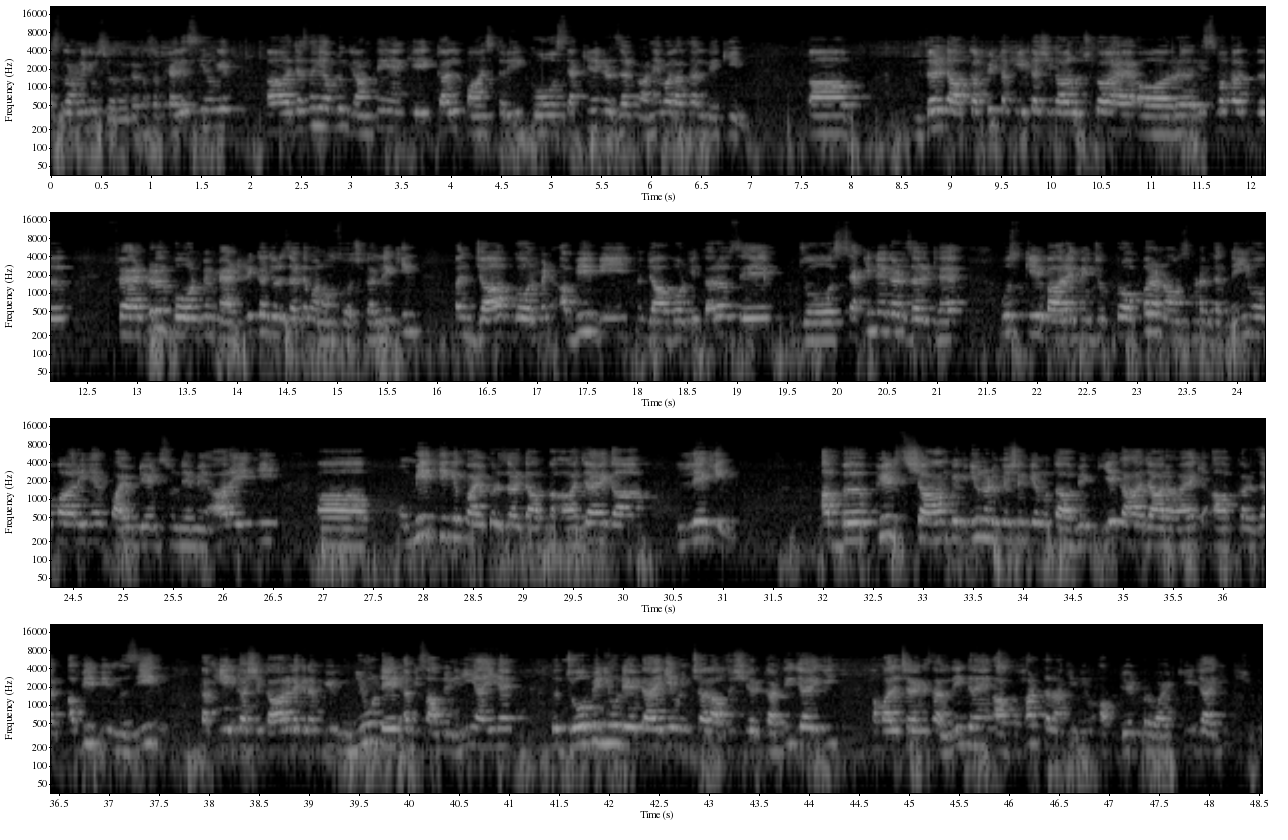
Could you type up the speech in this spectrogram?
सबसे होंगे। जैसा कि आप लोग जानते हैं कि कल पाँच तारीख को सेकेंड का रिज़ल्ट आने वाला था, लेकिन रिज़ल्ट आपका फिर तखीर का शिकार हो चुका है और इस वक्त फेडरल बोर्ड में मैट्रिक का जो रिज़ल्ट है वो अनाउंस हो चुका है। लेकिन पंजाब गवर्नमेंट अभी भी पंजाब बोर्ड की तरफ़ से जो सेकेंड ईयर का रिज़ल्ट है, उसके बारे में जो प्रॉपर अनाउंसमेंट अभी तक नहीं हो पा रही है। फाइव डेट सुनने में आ रही थी। उम्मीद थी कि फाइव का रिज़ल्ट आपका आ जाएगा। लेकिन अब फिर शाम को एक न्यू नोटिफिकेशन के मुताबिक ये कहा जा रहा है कि आपका रिज़ल्ट अभी भी मज़ीद तखीर का शिकार है, लेकिन अभी न्यू डेट अभी सामने नहीं आई है। तो जो भी न्यू डेट आएगी, वो इंशाल्लाह आपसे शेयर कर दी जाएगी। हमारे चैनल के साथ लिंक रहें। आपको हर तरह की न्यू अपडेट प्रोवाइड की जाएगी।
